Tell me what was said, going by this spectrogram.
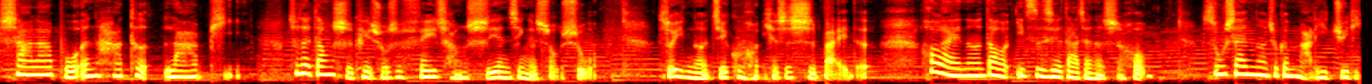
莎拉·伯恩哈特拉皮。这在当时可以说是非常实验性的手术，所以呢，结果也是失败的。后来呢，到了一次世界大战的时候，苏珊呢就跟玛丽居里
